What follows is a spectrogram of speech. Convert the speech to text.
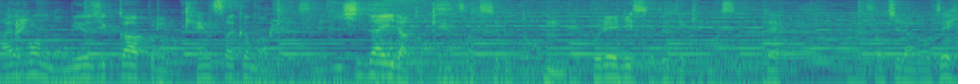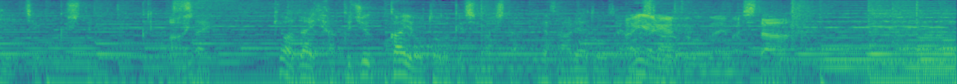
iPhone のミュージックアプリの検索窓ですね、石田イラと検索すると、うん、プレイリスト出てきますので、そちらもぜひチェックしてみてください、はい、今日は第110回をお届けしました。皆さんありがとうございました、はい、ありがとうございました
